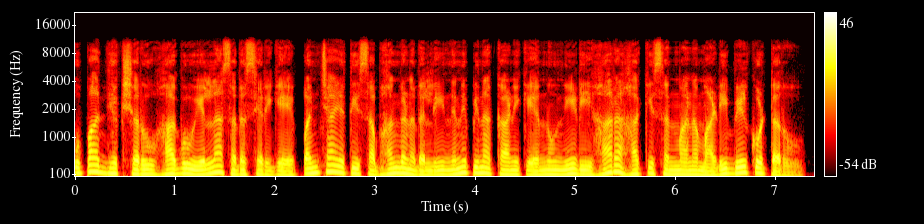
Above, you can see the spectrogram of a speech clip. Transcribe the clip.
ಉಪಾಧ್ಯಕ್ಷರು ಹಾಗೂ ಎಲ್ಲಾ ಸದಸ್ಯರಿಗೆ ಪಂಚಾಯತಿ ಸಭಾಂಗಣದಲ್ಲಿ ನೆನಪಿನ ಕಾಣಿಕೆಯನ್ನು ನೀಡಿ ಹಾರ ಹಾಕಿ ಸನ್ಮಾನ ಮಾಡಿ ಬೀಳ್ಕೊಟ್ಟರು.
